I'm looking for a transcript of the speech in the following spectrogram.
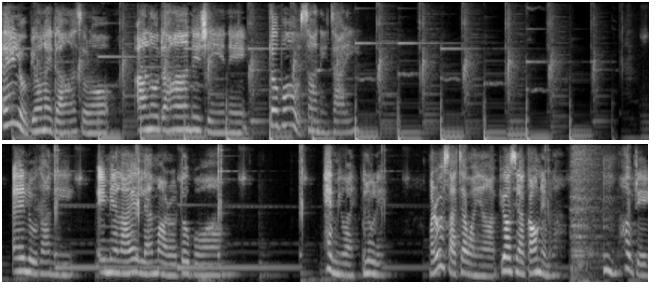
အဲ့လိုပြောလိုက်တာဆိုတော့ အာလုံးတဟားနဲ့ရှင်ရင်နဲ့တုပ်ဘောကိုစားနေကြတယ်အဲ့လိုကနေအိမ်မြန်လာတဲ့လမ်းမှာတော့တုပ်ဘောဟာဟဲ့မိဝိုင်းဘယ်လိုလဲငါတို့စာချက်ဝိုင်းကပျော်စရာကောင်းတယ်မလားอืมဟုတ်တယ်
